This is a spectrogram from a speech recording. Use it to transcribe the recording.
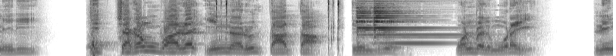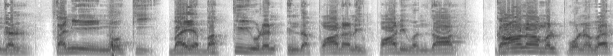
நெறி இச்சகம் வாழ இன்னருள் தாத்தா என்று ஒன்பது முறை நீங்கள் சனியை நோக்கி பய பக்தியுடன் இந்த பாடலை பாடி வந்தால் காணாமல் போனவர்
